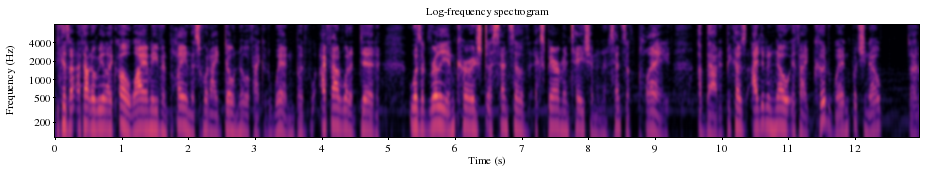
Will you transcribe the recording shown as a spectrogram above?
because I thought it would be like, oh, why am I even playing this when I don't know if I could win? But I found what it did was it really encouraged a sense of experimentation and a sense of play about it because I didn't know if I could win, but you know, I,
